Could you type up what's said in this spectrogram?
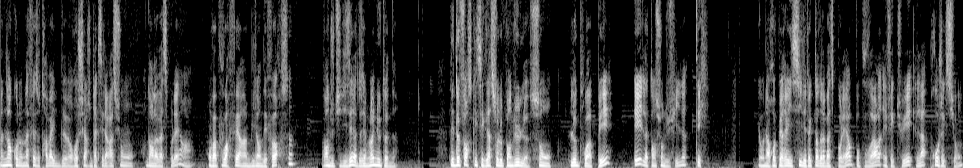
Maintenant qu'on a fait ce travail de recherche d'accélération dans la base polaire, on va pouvoir faire un bilan des forces avant d'utiliser la deuxième loi Newton. Les deux forces qui s'exercent sur le pendule sont le poids P et la tension du fil T. Et on a repéré ici les vecteurs de la base polaire pour pouvoir effectuer la projection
